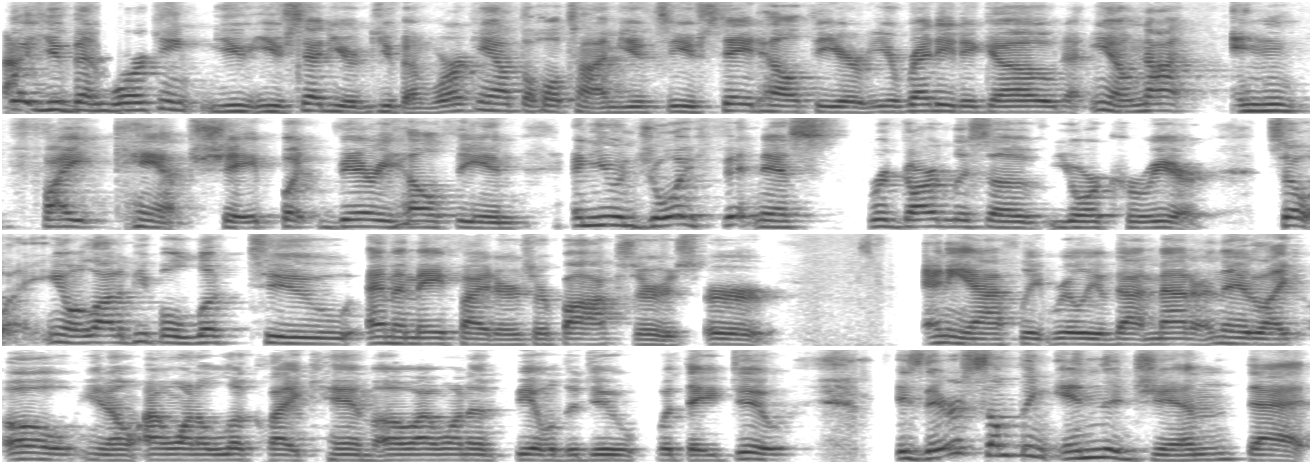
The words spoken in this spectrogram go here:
But you've been working. You you said you you've been working out the whole time. You've you've stayed healthy. You're you're ready to go. You know, not in fight camp shape, but very healthy, and and you enjoy fitness regardless of your career. So you know, a lot of people look to MMA fighters or boxers or any athlete really of that matter and they're like oh you know i want to look like him. Oh i want to be able to do what they do. Is there something in the gym that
